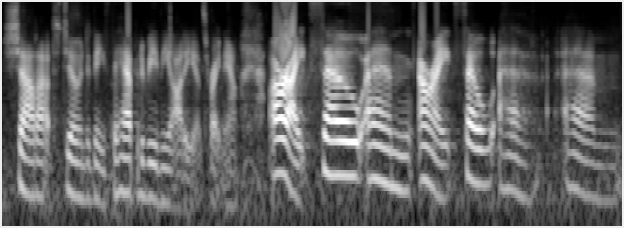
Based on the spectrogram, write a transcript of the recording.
Shout out to Joe and Denise. They happen to be in the audience right now. All right. So um, all right. So. Uh, um,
